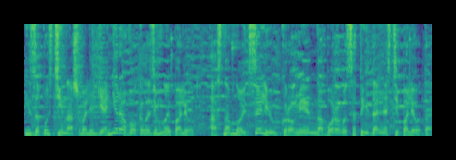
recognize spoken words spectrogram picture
и запусти нашего легионера в околоземной полет. Основной целью, кроме набора высоты и дальности полета,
